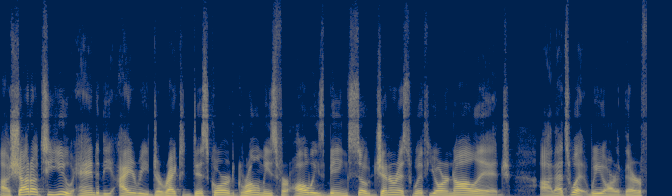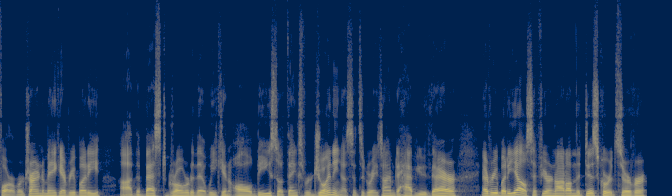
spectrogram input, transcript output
uh, Shout out to you and the Irie Direct Discord Gromies for always being so generous with your knowledge. Uh, that's what we are there for. We're trying to make everybody uh, the best grower that we can all be. So thanks for joining us. It's a great time to have you there. Everybody else, if you're not on the Discord server,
